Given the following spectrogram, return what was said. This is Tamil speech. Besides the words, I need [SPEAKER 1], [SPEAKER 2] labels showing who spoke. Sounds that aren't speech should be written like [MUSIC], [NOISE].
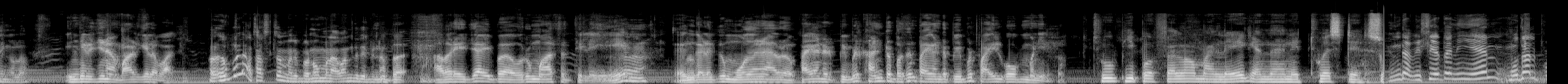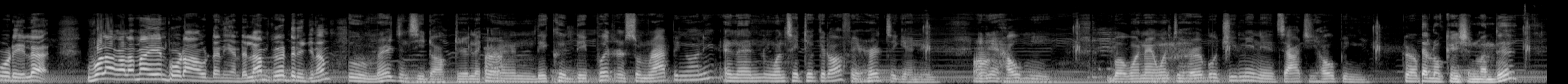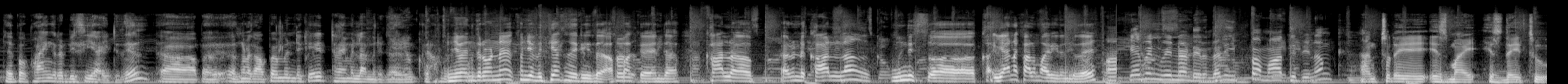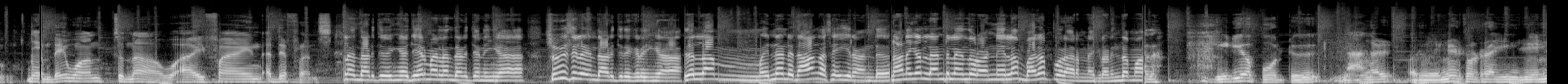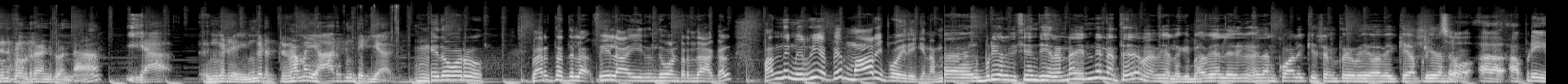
[SPEAKER 1] நீங்களோ
[SPEAKER 2] இந்த விஷயம் நான் வாழ்க்கையில பார்க்கணும்
[SPEAKER 1] எவ்வளவு கஷ்டம் இப்போ நம்மளா வந்துருப்பீங்க
[SPEAKER 2] இப்ப அவரேஜா இப்ப ஒரு மாசத்திலேயே எங்களுக்கு more than five hundred people hundred percent five hundred people file open பண்ணியிருக்கோம்
[SPEAKER 3] Two people fell on my leg and then it twisted. So
[SPEAKER 1] இந்த விஷயத்தை நீ ஏன் முதல் போடையில இவ்வளவு காலமா ஏன் போட ஆவிட்ட நீ எல்லாம் கேட்டிருக்கணும்
[SPEAKER 3] to emergency doctor like and they could they put some wrapping on it and then once I took it off it hurts again and it didn't help me. But when I went to herbal treatment it's actually helping me.
[SPEAKER 4] Location வந்து இப்போ பயங்கர பிஸி ஆயிட்டுது. அப்போ எங்களுக்கு அப்பாயின்மெண்ட்டுக்கே டைம் இல்லாமல் இருக்கு
[SPEAKER 5] இங்கே வந்துடும்னா கொஞ்சம் வித்தியாசம் தெரியுது. அப்பாவுக்கு இந்த கால் ரெண்டு கால்லாம் முந்தி யானை கால் மாதிரி இருந்தது.
[SPEAKER 1] கெவின் வின்னட் இருந்தது. இப்ப மாத்திட்டினம்
[SPEAKER 6] and today is my is day two. Day one to now, I find a difference.
[SPEAKER 1] இருந்து அடிச்சிருக்கீங்க ஜெர்மன்ல இருந்து அடிச்சீங்க சுவிஸ்ல இருந்து அடிச்சிருக்கிறீங்க. இதெல்லாம் என்னண்டு நாங்க செய்யறாண்டு நினைக்கிறேன் லண்டன்ல இருந்து ஒரு அண்ணன் எல்லாம் வரப்போறாரு நினைக்கிறேன். இந்த மாதிரி
[SPEAKER 2] வீடியோ போட்டு நாங்கள் ஒரு என்னன்னு சொல்ற இது என்னன்னு சொல்றான்னு சொன்னா யா எங்கட எங்கட திறமை யாருக்கும் தெரியாது.
[SPEAKER 1] ஏதோ ஒரு வருத்தத்தில் ஃபீல் ஆகி இருந்து கொண்டிருந்தார்கள். வந்து நிறைய பேர் மாறி போயிருக்கணும் இப்படி ஒரு விஷயம் செய்யறேன்னா என்னென்ன தேவை வேலைக்கு? வேலை ஏதாவது குவாலிஃபிகேஷன் தேவையோ வைக்க அப்படி
[SPEAKER 4] அப்படி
